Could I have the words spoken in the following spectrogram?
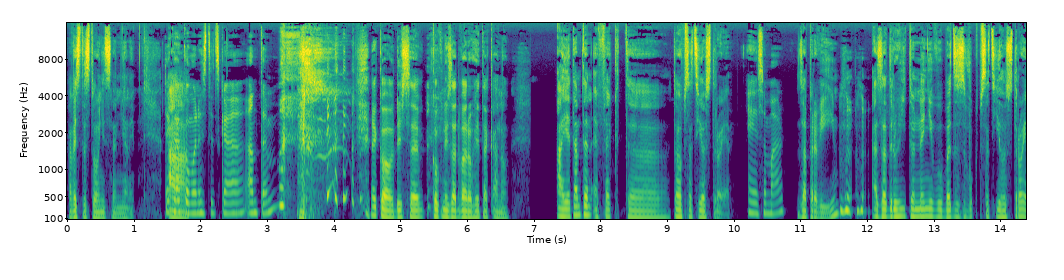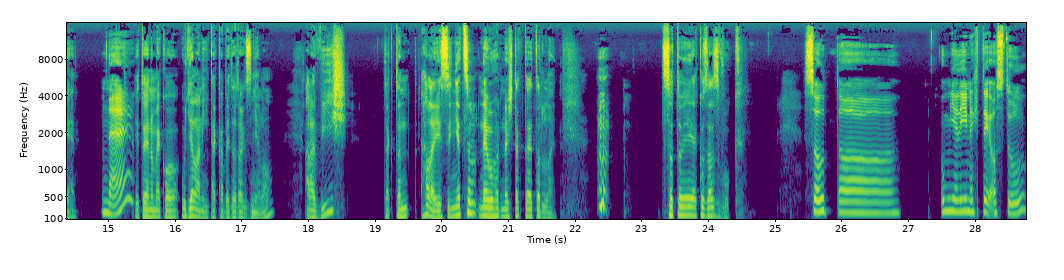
A vy jste z toho nic neměli. Taková A- komunistická antem. jako, když se koukneš za dva rohy, tak ano. A je tam ten efekt eh, toho psacího stroje. ASMR. Za prvý. A za druhý to není vůbec zvuk psacího stroje. Ne? Je to jenom jako udělaný tak, aby to tak znělo. Ale víš, tak to, hele, jestli něco neuhodneš, tak to je tohle. Co to je jako za zvuk? Jsou to umělý nechty o stůl.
